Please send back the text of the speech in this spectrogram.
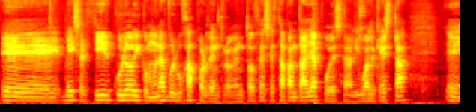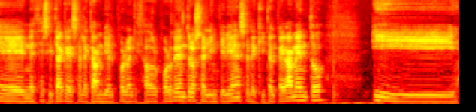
Eh, veis el círculo y como unas burbujas por dentro. Entonces esta pantalla, pues al igual que esta, eh, necesita que se le cambie el polarizador por dentro, se limpie bien, se le quite el pegamento y,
